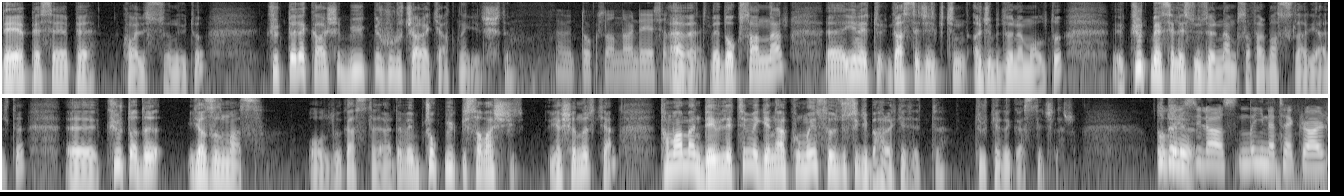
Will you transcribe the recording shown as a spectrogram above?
DYP-SYP koalisyonuydu. Kürtlere karşı büyük bir huruç harekatına gelişti. Evet 90'larda yaşananlar. Evet ve 90'lar e, yine gazetecilik için acı bir dönem oldu. E, Kürt meselesi üzerinden bu sefer baskılar geldi. E, Kürt adı yazılmaz oldu gazetelerde ve çok büyük bir savaş yaşanırken tamamen devletin ve genelkurmayın sözcüsü gibi hareket etti Türkiye'de gazeteciler. Dolayısıyla dönem... aslında yine tekrar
